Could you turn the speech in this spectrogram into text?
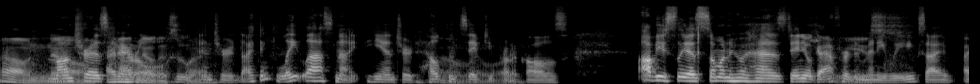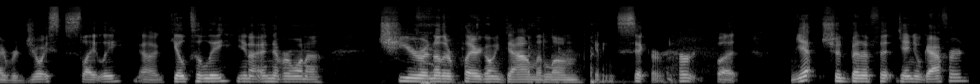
Oh no, Montrez I didn't know Harrell, who one. entered, I think, late last night. He entered health Oh, and safety protocols. Obviously, as someone who has Daniel Gafford in many leagues, I I rejoiced slightly, uh, guiltily. You know, I never want to cheer another player going down, let alone getting sick or hurt. But yeah, should benefit Daniel Gafford.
